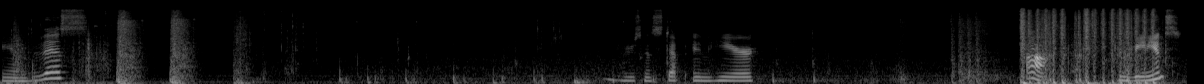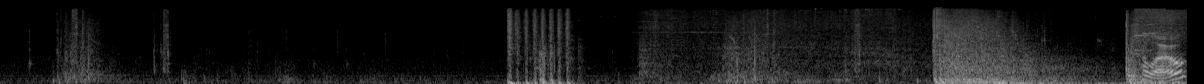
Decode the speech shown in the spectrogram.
And this. We're just going to step in here. Ah! Convenient. Hello?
